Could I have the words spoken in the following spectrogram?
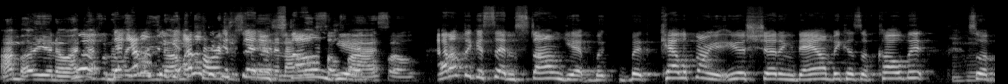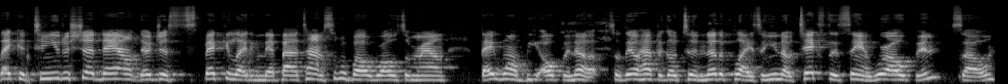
I'm, uh, you know, I Well, definitely, I don't you know, think I'm it- I a don't think Chargers set in fan and I love stone SoFi, yet. so I don't think it's set in stone yet, but but California is shutting down because of COVID. Mm-hmm. So if they continue to shut down, they're just speculating that by the time Super Bowl rolls around, they won't be open up. So they'll have to go to another place. And you know, Texas is saying we're open. So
